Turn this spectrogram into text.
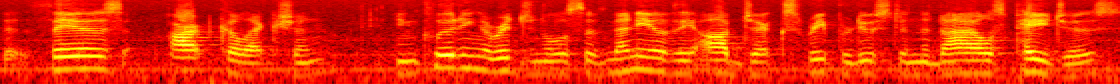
that Thayer's art collection, including originals of many of the objects reproduced in the Dial's pages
